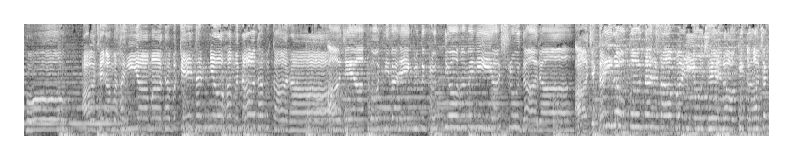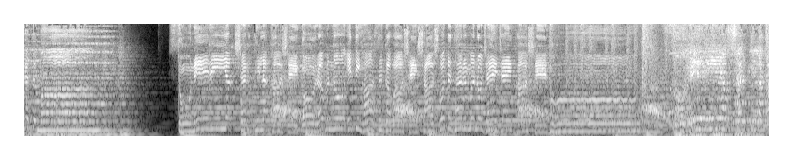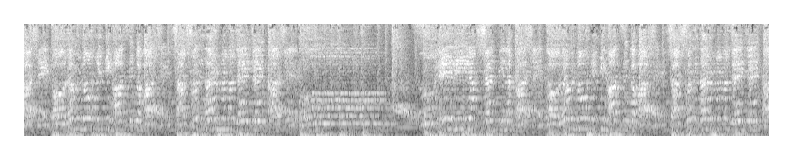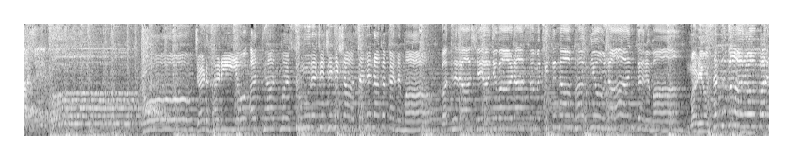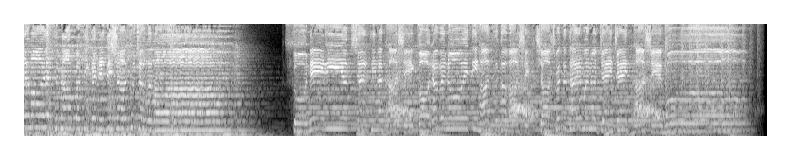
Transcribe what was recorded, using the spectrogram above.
હો આજે અમ હૈયા માધવ કે ધન્યો હમ નાધવ કારા આજે આંખો થી વહે કૃત કૃત્યો અશ્રુ ધારા આજે કઈ લોકો તરસા પડ્યું છે લૌકિક જગતમાં સોનેરી અક્ષરથી લખાશે ગૌરવનો ઇતિહાસ ગવાશે શાશ્વત ધર્મનો જય જય થાશે હો जीवन मां पथराश अजवाड़ा सम कितना भाग्यो नांतर मां मण्यो सतवारो परमार्थ ना पति कने दिशा सुचववा सोनेरी अक्षर थी लखाशे गौरव नो इतिहास गवाशे शाश्वत धर्म नो जय जय थाशे हो।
